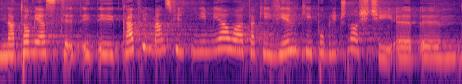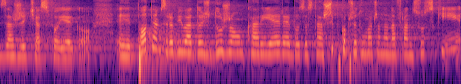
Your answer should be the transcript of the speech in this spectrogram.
Natomiast y, y, Katrin Mansfield nie miała takiej wielkiej publiczności y, y, za życia swojego. Y, Potem zrobiła dość dużą karierę, bo została szybko przetłumaczona na francuski, y,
